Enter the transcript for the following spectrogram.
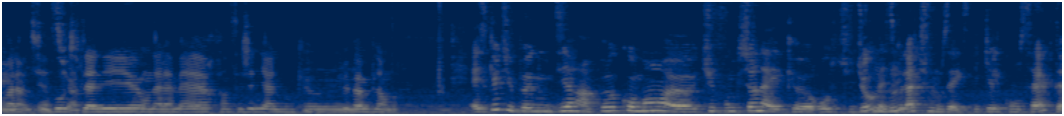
voilà, il fait beau toute l'année, on a la mer, enfin c'est génial, donc je ne je vais pas me plaindre. Est-ce que tu peux nous dire un peu comment euh, tu fonctionnes avec euh, Rose Studio? Parce que mhm. là, tu nous as expliqué le concept.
